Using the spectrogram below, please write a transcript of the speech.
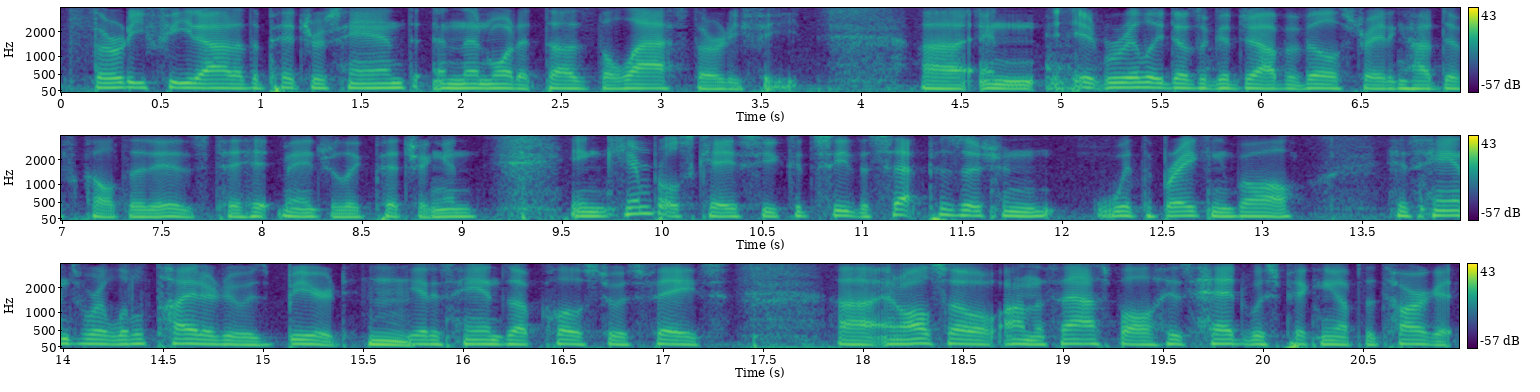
30 feet out of the pitcher's hand and then what it does the last 30 feet. Uh, and it really does a good job of illustrating how difficult it is to hit major league pitching. And in Kimbrel's case, you could see the set position with the breaking ball. His hands were a little tighter to his beard. He had his hands up close to his face. Uh, and also on the fastball, his head was picking up the target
